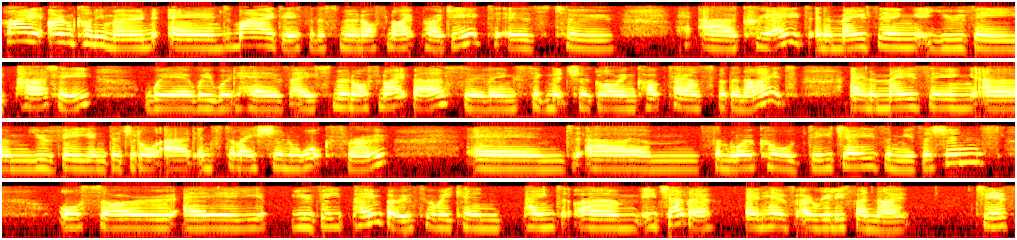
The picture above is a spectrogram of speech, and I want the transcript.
Hi, I'm Connie Moon, and my idea for the Smirnoff Night project is to uh, create an amazing UV party where we would have a Smirnoff night bar serving signature glowing cocktails for the night, an amazing um, UV and digital art installation walkthrough, and um, some local DJs and musicians. Also, a UV paint booth where we can paint um, each other and have a really fun night. Cheers.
